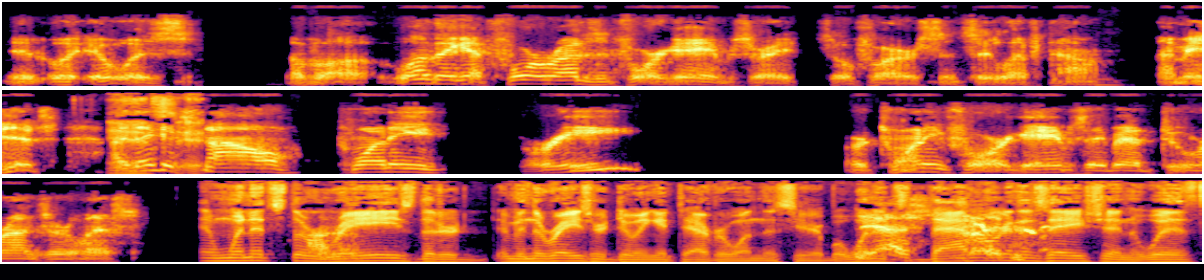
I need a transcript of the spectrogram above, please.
it, it was of a well, they got four runs in four games, right, so far since they left town. I mean, it's and I think it's, it's it, now twenty three or twenty four games they've had two runs or less. And when it's the Rays that are, I mean, the Rays are doing it to everyone this year, but when yes. it's that organization with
